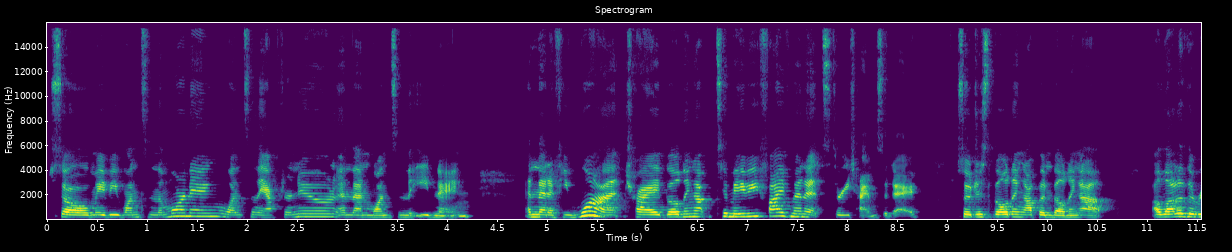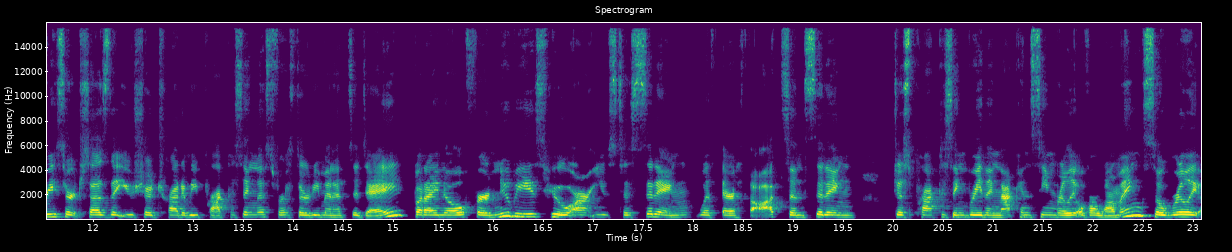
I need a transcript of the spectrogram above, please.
So maybe once in the morning, once in the afternoon, and then once in the evening. And then if you want, try building up to maybe five minutes three times a day. So just building up and building up. a lot of the research says that you should try to be practicing this for 30 minutes a day. But I know for newbies who aren't used to sitting with their thoughts and sitting just practicing breathing, that can seem really overwhelming. So, really,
